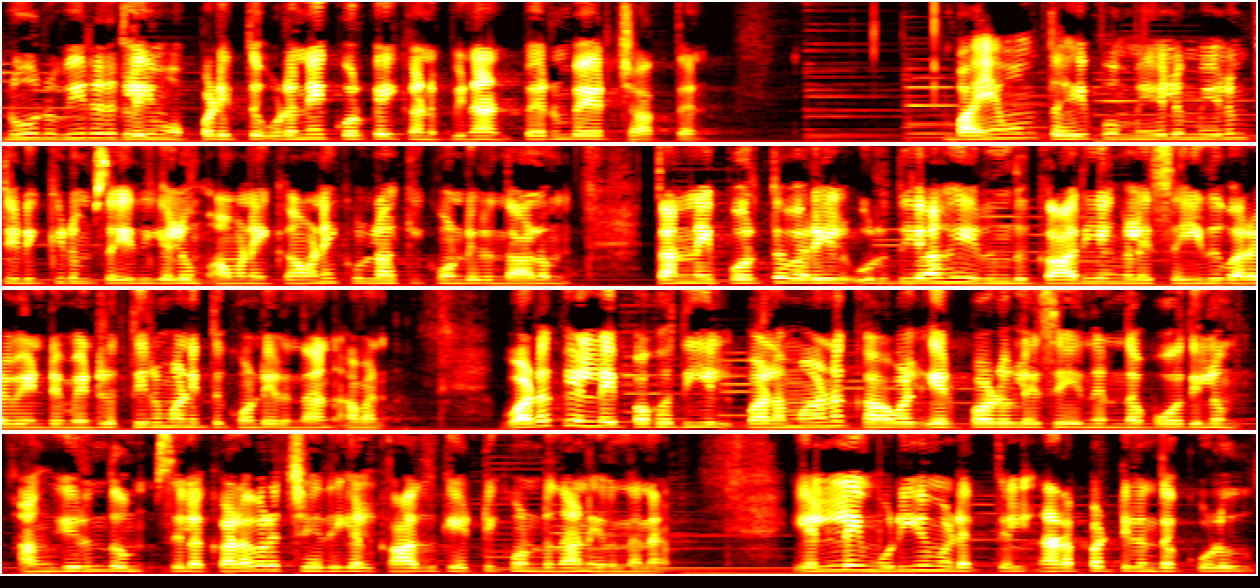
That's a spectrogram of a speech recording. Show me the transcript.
நூறு வீரர்களையும் ஒப்படைத்து உடனே கொற்கைக்கு அனுப்பினான் பெரும்பெயர் சாத்தன். பயமும் திகைப்பும் மேலும் மேலும் திடுக்கிடும் செய்திகளும் அவனை கவனைக்குள்ளாக்கி கொண்டிருந்தாலும் தன்னை பொறுத்தவரையில் உறுதியாக இருந்து காரியங்களை செய்து வர வேண்டும் என்று தீர்மானித்துக் கொண்டிருந்தான் அவன். வடக்கு எல்லை பகுதியில் பலமான காவல் ஏற்பாடுகளை செய்திருந்த போதிலும் அங்கிருந்தும் சில கலவரச் செய்திகள் காது கொண்டுதான் இருந்தன. எல்லை முடியும் இடத்தில் நடப்பட்டிருந்த குழு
